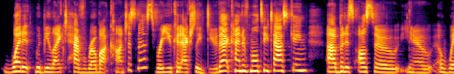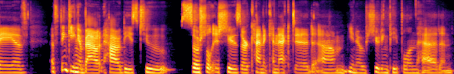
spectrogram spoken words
what it would be like to have robot consciousness where you could actually do that kind of multitasking uh, but it's also you know a way of of thinking about how these two social issues are kind of connected um, you know shooting people in the head and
